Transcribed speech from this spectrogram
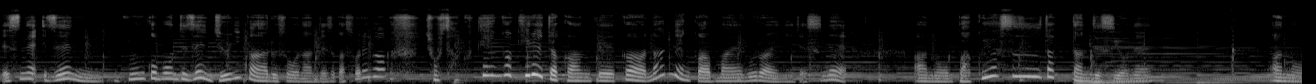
ですね全文庫本で全12巻あるそうなんですがそれが著作権が切れた関係か何年か前ぐらいにですねあの爆安だったんですよね。あの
